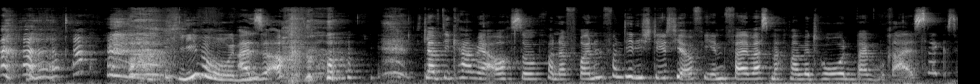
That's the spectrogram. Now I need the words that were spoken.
ich liebe Hoden. Also auch, ich glaube, die kam ja auch so von einer Freundin von dir, die steht hier auf jeden Fall, was macht man mit Hoden beim Oralsex?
